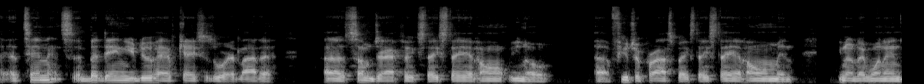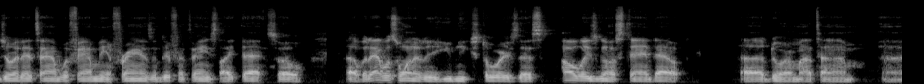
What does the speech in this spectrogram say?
attendance, but then you do have cases where a lot of uh, some draft picks they stay at home. You know, uh, future prospects they stay at home and you know they want to enjoy that time with family and friends and different things like that. So, uh, but that was one of the unique stories that's always going to stand out uh, during my time uh,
